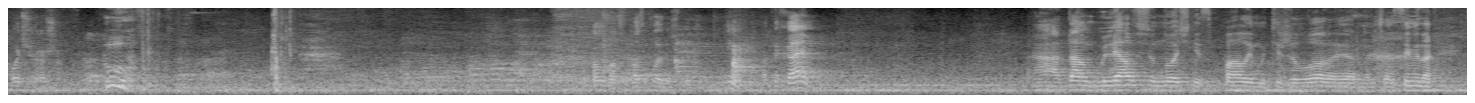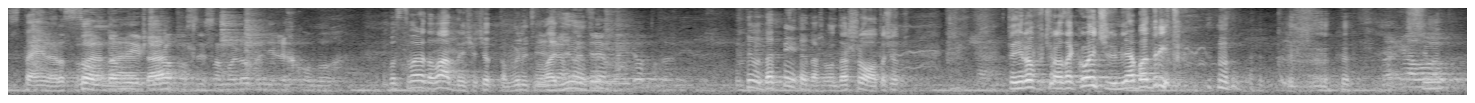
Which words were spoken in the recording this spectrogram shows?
Очень хорошо. Потом 22 с половиной. Ну, отдыхаем. А, там гулял всю ночь, не спал, ему тяжело, наверное. Сейчас именно состояние рассонное, Да мне и вчера да? после самолета нелегко было. После самолета ладно еще, что ты там вылетел в 11. Тренд идет, подожди. Ну ты его допей тогда, чтобы он дошел, а то что тренировку вчера закончили, меня бодрит. Вот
